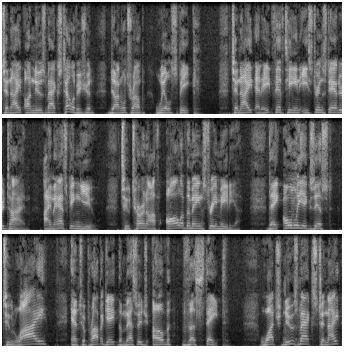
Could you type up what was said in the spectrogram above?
Tonight on Newsmax television, Donald Trump will speak. Tonight at 8:15 Eastern Standard Time, I'm asking you to turn off all of the mainstream media. They only exist to lie and to propagate the message of the state. Watch Newsmax tonight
